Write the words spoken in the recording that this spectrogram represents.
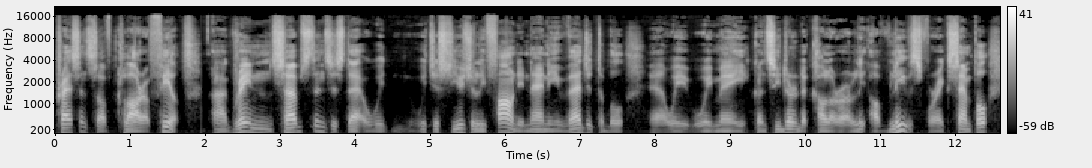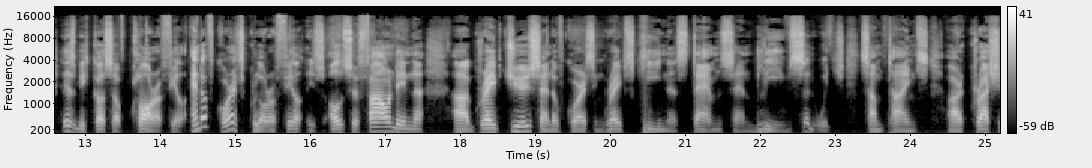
presence of chlorophyll. Uh, green substances that we which is usually found in any vegetable. Uh, we, we may consider the color of leaves, for example, is because of chlorophyll. And of course, chlorophyll is also found in uh, uh, grape juice and of course in grape skin, uh, stems and leaves, which sometimes are crushed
